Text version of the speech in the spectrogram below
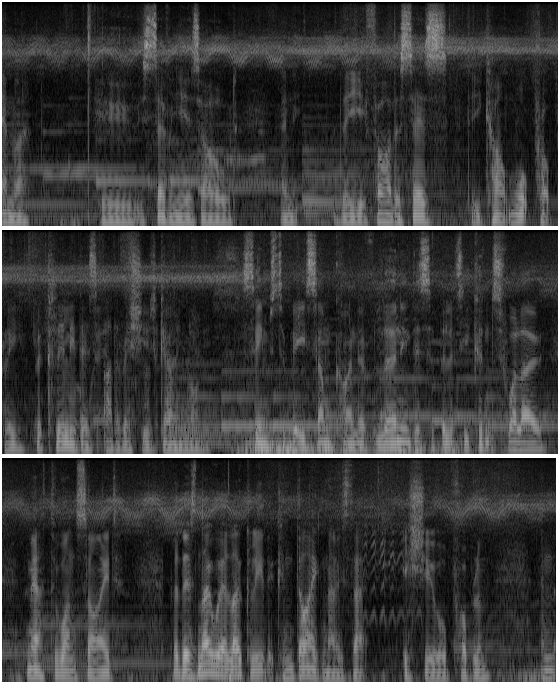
Emma, who is seven years old and the father says that he can't walk properly but clearly there's other issues going on. Seems to be some kind of learning disability, couldn't swallow, mouth to one side but there's nowhere locally that can diagnose that issue or problem and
